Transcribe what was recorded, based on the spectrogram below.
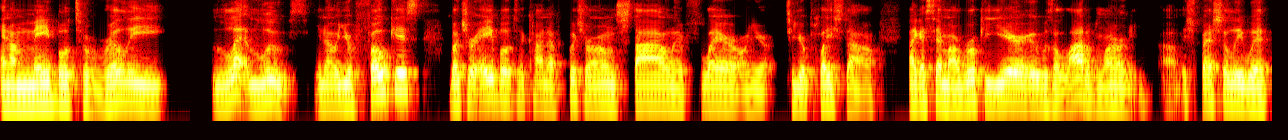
and I'm able to really let loose. You know, you're focused, but you're able to kind of put your own style and flair on your to your play style. Like I said, my rookie year, it was a lot of learning, um, especially with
